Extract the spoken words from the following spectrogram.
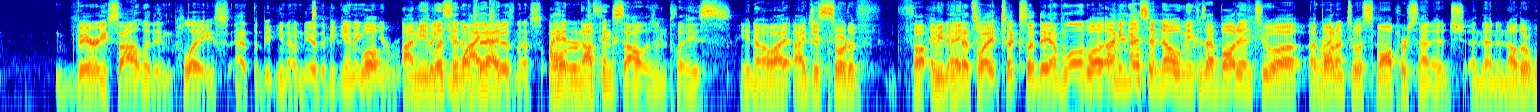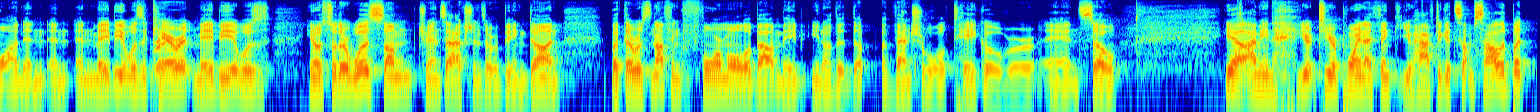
very solid in place at the you know near the beginning well, when you're. You I mean, listen, I had business. Or, I had nothing solid in place. You know, I, I just sort of thought. I mean, that's I, why it took so damn long. Well, I mean, yes and no. I mean, because I bought into a I bought into a small percentage and then another one, and and and maybe it was a carrot, right. maybe it was, you know, so there was some transactions that were being done, but there was nothing formal about maybe you know the the eventual takeover, and so. Yeah, I mean, to your point, I think you have to get something solid, but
